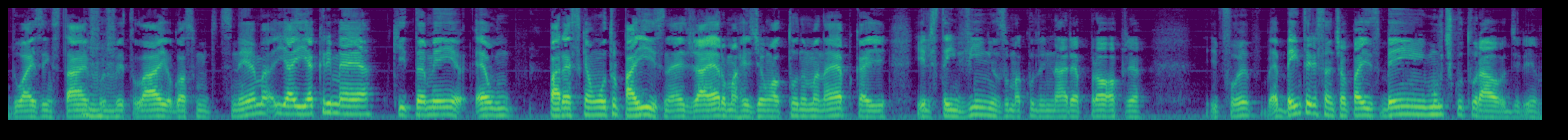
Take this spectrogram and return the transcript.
do Eisenstein uhum. foi feito lá, e eu gosto muito de cinema. E aí a Crimeia, que também é um parece que é um outro país, né? Já era uma região autônoma na época e, e eles têm vinhos, uma culinária própria. E foi é bem interessante, é um país bem multicultural, eu diria.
